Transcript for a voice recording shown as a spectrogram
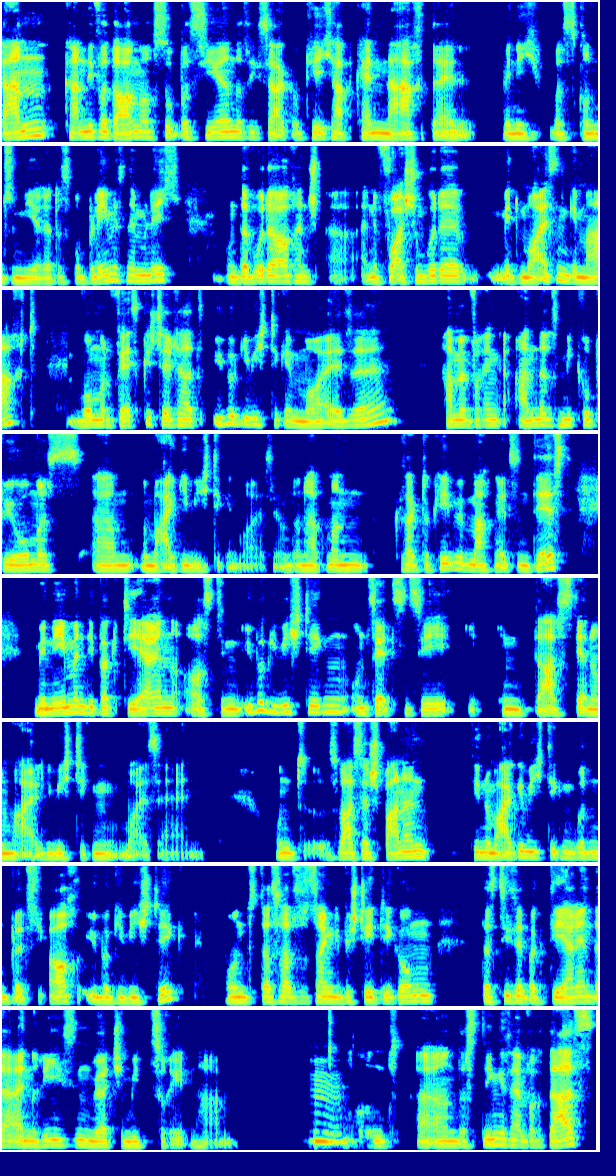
dann kann die Verdauung auch so passieren, dass ich sage, okay, ich habe keinen Nachteil, wenn ich was konsumiere. Das Problem ist nämlich, und da wurde auch ein, äh, eine Forschung wurde mit Mäusen gemacht, wo man festgestellt hat, übergewichtige Mäuse haben einfach ein anderes Mikrobiom als ähm, normalgewichtige Mäuse. Und dann hat man gesagt, okay, wir machen jetzt einen Test. Wir nehmen die Bakterien aus den übergewichtigen und setzen sie in das der normalgewichtigen Mäuse ein. Und es war sehr spannend die Normalgewichtigen wurden plötzlich auch übergewichtig. Und das war sozusagen die Bestätigung, dass diese Bakterien da ein riesen Wörtchen mitzureden haben. Mhm. Und äh, das Ding ist einfach das,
